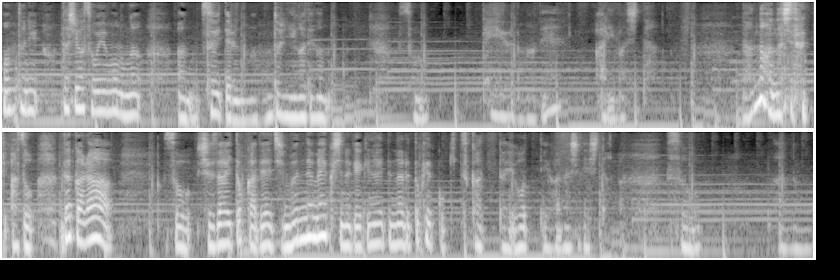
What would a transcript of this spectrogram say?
本当に私はそういうものがあのついてるのが本当に苦手なの。そう。っていうのがねありました。何の話だっけ？あそう。だからそう取材とかで自分でメイクしなきゃいけないってなると結構きつかったよっていう話でした。そう。あの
